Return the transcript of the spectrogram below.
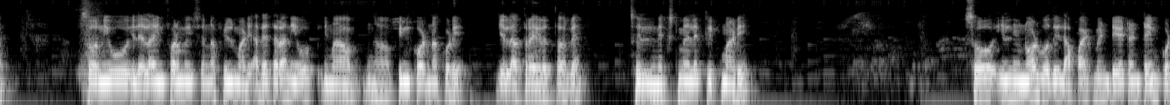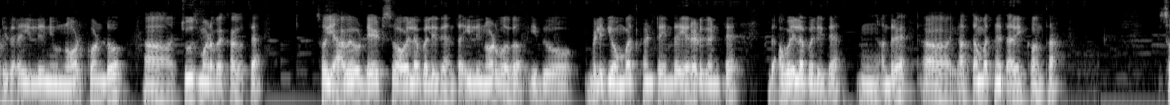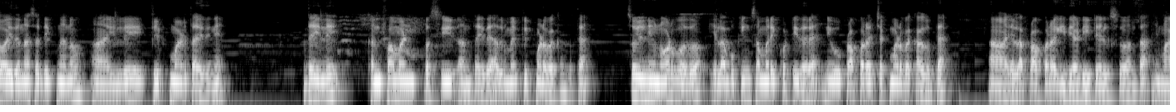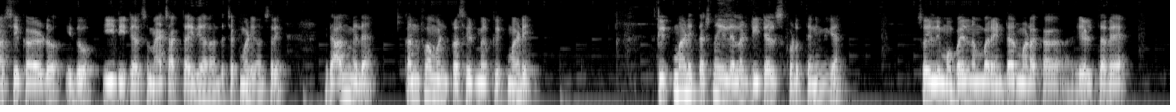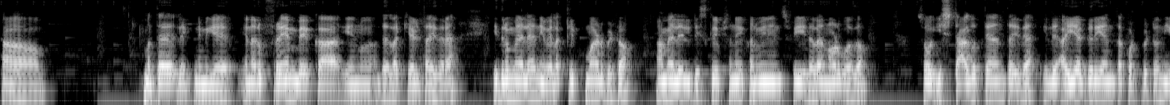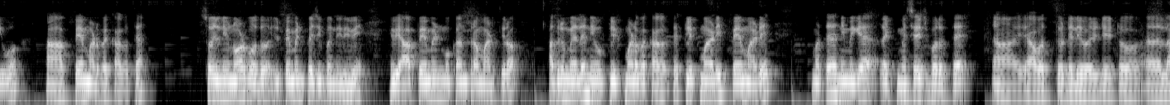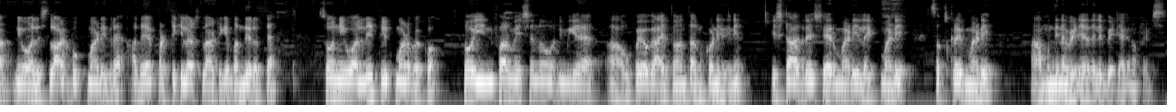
ಸೊ ನೀವು ಇಲ್ಲೆಲ್ಲ ಇನ್ಫಾರ್ಮೇಷನ್ನ ಫಿಲ್ ಮಾಡಿ, ಅದೇ ಥರ ನೀವು ನಿಮ್ಮ ಪಿನ್ ಕೋಡ್ನ ಕೊಡಿ. ಎಲ್ಲಿ ಹತ್ರ ಇರುತ್ತೋ ಅಲ್ಲಿ. ಸೊ ಇಲ್ಲಿ ನೆಕ್ಸ್ಟ್ ಮೇಲೆ ಕ್ಲಿಕ್ ಮಾಡಿ. ಸೊ ಇಲ್ಲಿ ನೀವು ನೋಡ್ಬೋದು, ಇಲ್ಲಿ ಅಪಾಯಿಂಟ್ಮೆಂಟ್ ಡೇಟ್ ಆ್ಯಂಡ್ ಟೈಮ್ ಕೊಟ್ಟಿದ್ದಾರೆ. ಇಲ್ಲಿ ನೀವು ನೋಡಿಕೊಂಡು ಚೂಸ್ ಮಾಡಬೇಕಾಗುತ್ತೆ. ಸೊ ಯಾವ್ಯಾವ ಡೇಟ್ಸು ಅವೈಲಬಲ್ ಇದೆ ಅಂತ ಇಲ್ಲಿ ನೋಡ್ಬೋದು. ಇದು ಬೆಳಿಗ್ಗೆ ಒಂಬತ್ತು ಗಂಟೆಯಿಂದ ಎರಡು ಗಂಟೆ ಅವೈಲಬಲ್ ಇದೆ. ಅಂದರೆ ಹತ್ತೊಂಬತ್ತನೇ ತಾರೀಕು ಅಂತ. ಸೊ ಇದನ್ನು ಸದ್ಯಕ್ಕೆ ನಾನು ಇಲ್ಲಿ ಕ್ಲಿಕ್ ಮಾಡ್ತಾ ಇದ್ದೀನಿ. ಮತ್ತು ಇಲ್ಲಿ ಕನ್ಫರ್ಮ್ ಆ್ಯಂಡ್ ಪ್ರೊಸೀಡ್ ಅಂತ ಇದೆ. ಅದ್ರ ಮೇಲೆ ಕ್ಲಿಕ್ ಮಾಡಬೇಕಾಗುತ್ತೆ. ಸೊ ಇಲ್ಲಿ ನೀವು ನೋಡ್ಬೋದು, ಎಲ್ಲ ಬುಕ್ಕಿಂಗ್ ಸಮ್ಮರಿ ಕೊಟ್ಟಿದ್ದಾರೆ. ನೀವು ಪ್ರಾಪರಾಗಿ ಚೆಕ್ ಮಾಡಬೇಕಾಗುತ್ತೆ. ಎಲ್ಲ ಪ್ರಾಪರಾಗಿ ಇದೆಯಾ ಡೀಟೇಲ್ಸು ಅಂತ. ನಿಮ್ಮ ಆರ್ ಸಿ ಕಾರ್ಡು ಇದು ಈ ಡೀಟೇಲ್ಸು ಮ್ಯಾಚ್ ಆಗ್ತಾ ಇದೆಯಲ್ಲ ಅಂತ ಚೆಕ್ ಮಾಡಿ ಒಂದ್ಸರಿ. ಇದಾದಮೇಲೆ ಕನ್ಫರ್ಮ್ ಆ್ಯಂಡ್ ಪ್ರೊಸೀಡ್ ಮೇಲೆ ಕ್ಲಿಕ್ ಮಾಡಿ. ಕ್ಲಿಕ್ ಮಾಡಿದ ತಕ್ಷಣ ಇಲ್ಲೆಲ್ಲ ಡೀಟೇಲ್ಸ್ ಕೊಡುತ್ತೆ ನಿಮಗೆ. ಸೊ ಇಲ್ಲಿ ಮೊಬೈಲ್ ನಂಬರ್ ಎಂಟರ್ ಮಾಡೋಕ್ಕ ಹೇಳ್ತಾರೆ. ಮತ್ತು ಲೈಕ್ ನಿಮಗೆ ಏನಾದ್ರು ಫ್ರೇಮ್ ಬೇಕಾ, ಏನು ಅದೆಲ್ಲ ಕೇಳ್ತಾ ಇದ್ದಾರೆ. ಇದ್ರ ಮೇಲೆ ನೀವೆಲ್ಲ ಕ್ಲಿಕ್ ಮಾಡಿಬಿಟ್ಟು, ಆಮೇಲೆ ಇಲ್ಲಿ ಡಿಸ್ಕ್ರಿಪ್ಷನ್ ಕನ್ವೀನಿಯನ್ಸ್ ಫೀ ಇದೆಲ್ಲ ನೋಡ್ಬೋದು. ಸೊ ಇಷ್ಟಾಗುತ್ತೆ ಅಂತ ಇದೆ. ಇಲ್ಲಿ ಐ ಅಗ್ರಿ ಅಂತ ಕೊಟ್ಬಿಟ್ಟು ನೀವು ಪೇ ಮಾಡಬೇಕಾಗುತ್ತೆ. ಸೊ ಇಲ್ಲಿ ನೀವು ನೋಡ್ಬೋದು, ಇಲ್ಲಿ ಪೇಮೆಂಟ್ ಪೇಜಿಗೆ ಬಂದಿದ್ದೀವಿ. ನೀವು ಯಾವ ಪೇಮೆಂಟ್ ಮುಖಾಂತರ ಮಾಡ್ತೀರೋ, ಅದ್ರ ಮೇಲೆ ನೀವು ಕ್ಲಿಕ್ ಮಾಡಬೇಕಾಗುತ್ತೆ. ಕ್ಲಿಕ್ ಮಾಡಿ ಪೇ ಮಾಡಿ, ಮತ್ತು ನಿಮಗೆ ಲೈಕ್ ಮೆಸೇಜ್ ಬರುತ್ತೆ. ಯಾವತ್ತು ಡೆಲಿವರಿ ಡೇಟು ಎಲ್ಲ ನೀವು ಅಲ್ಲಿ ಸ್ಲಾಟ್ ಬುಕ್ ಮಾಡಿದರೆ, ಅದೇ ಪರ್ಟಿಕ್ಯುಲರ್ ಸ್ಲಾಟಿಗೆ ಬಂದಿರುತ್ತೆ. ಸೊ ನೀವು ಅಲ್ಲಿ ಕ್ಲಿಕ್ ಮಾಡಬೇಕು. ಸೊ ಈ ಇನ್ಫಾರ್ಮೇಷನು ನಿಮಗೆ ಉಪಯೋಗ ಆಯಿತು ಅಂತ ಅಂದ್ಕೊಂಡಿದ್ದೀನಿ ಇಷ್ಟ ಆದರೆ ಶೇರ್ ಮಾಡಿ ಲೈಕ್ ಮಾಡಿ ಸಬ್ಸ್ಕ್ರೈಬ್ ಮಾಡಿ. ಮುಂದಿನ ವಿಡಿಯೋದಲ್ಲಿ ಭೇಟಿಯಾಗೋಣ ಫ್ರೆಂಡ್ಸ್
